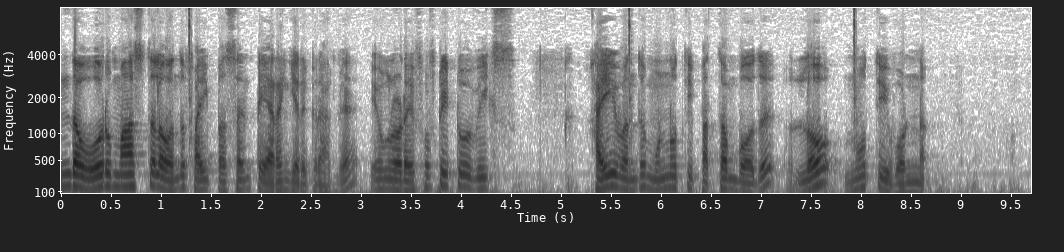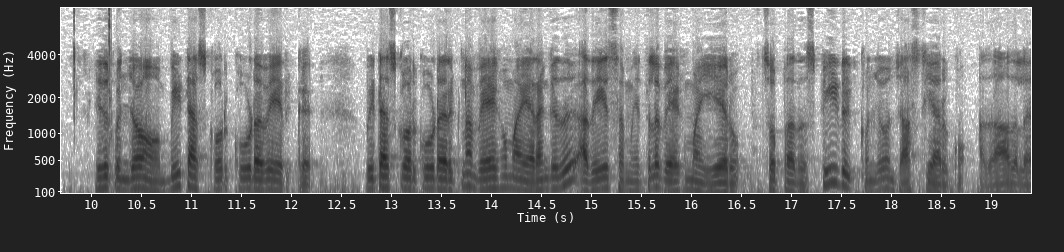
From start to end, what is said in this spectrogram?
இந்த ஒரு மாதத்தில் வந்து ஃபைவ் பர்சன்ட் இறங்கி இருக்கிறாங்க இவங்களுடைய ஃபிஃப்டி டூ வீக்ஸ் ஹை வந்து முந்நூற்றி பத்தொம்போது லோ நூற்றி ஒன்று இது கொஞ்சம் பீட்டா ஸ்கோர் கூடவே இருக்குது பீட்டா ஸ்கோர் கூட இருக்குன்னா வேகமாக இறங்குது அதே சமயத்தில் வேகமாக ஏறும். ஸோ இப்போ அந்த ஸ்பீடு கொஞ்சம் ஜாஸ்தியாக இருக்கும். அதுதான் அதில்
